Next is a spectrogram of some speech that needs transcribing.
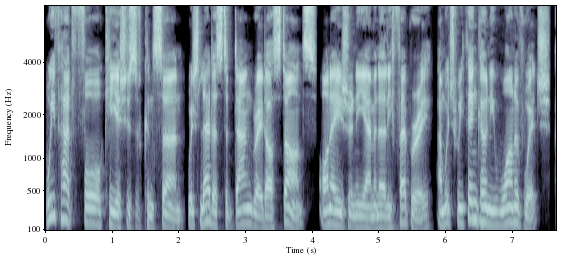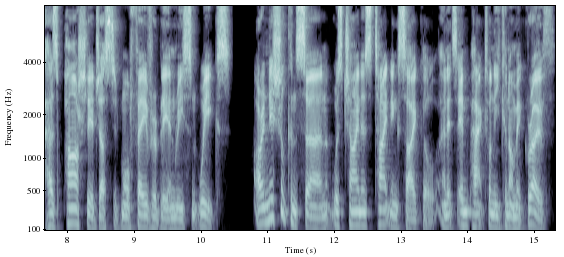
We've had four key issues of concern, which led us to downgrade our stance on Asia and EM in early February, and which we think only one of which has partially adjusted more favorably in recent weeks. Our initial concern was China's tightening cycle and its impact on economic growth.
